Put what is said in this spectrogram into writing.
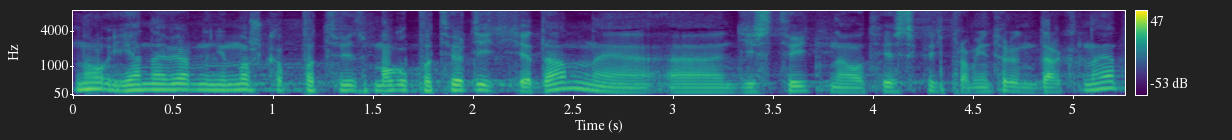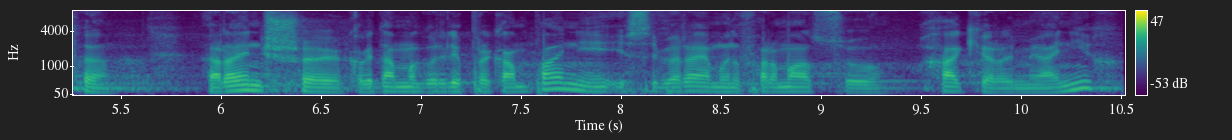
Ну, я, наверное, немножко подтвер... могу подтвердить эти данные. Э, действительно, вот если говорить про мониторинг Даркнета, раньше, когда мы говорили про компании и собираем информацию хакерами о них,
